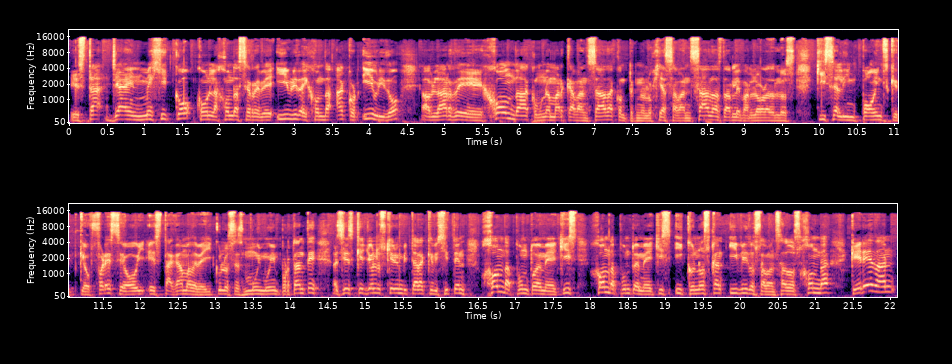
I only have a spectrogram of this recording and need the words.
está ya en México con la Honda CRB híbrida y Honda Accord híbrido. Hablar de Honda como una marca avanzada, con tecnologías avanzadas, darle valor a los Key Points que, que ofrece hoy esta gama de vehículos es muy, muy importante. Así es que yo los quiero invitar a que visiten honda.mx, honda.mx y conozcan híbridos avanzados Honda que heredan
